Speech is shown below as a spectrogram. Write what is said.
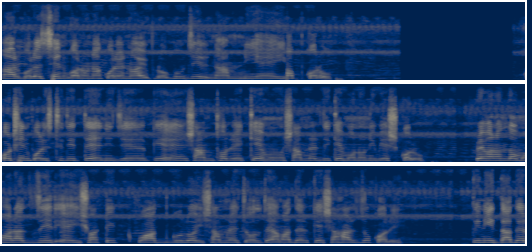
আর বলেছেন, গণনা করে নয়, প্রভুজির নাম নিয়েই জপ করো। কঠিন পরিস্থিতিতে নিজেকে শান্ত রেখে সামনের দিকে মনোনিবেশ করো। প্রেমানন্দ মহারাজজির এই সঠিক পথগুলোই সামনে চলতে আমাদেরকে সাহায্য করে। তিনি তাদের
